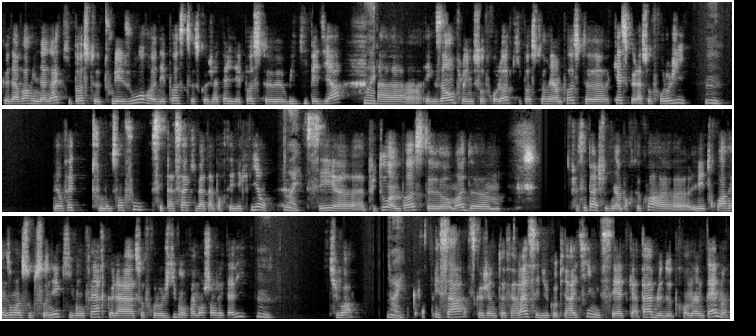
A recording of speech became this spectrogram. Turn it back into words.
que d'avoir une nana qui poste tous les jours euh, des posts, ce que j'appelle des posts Wikipédia. Ouais exemple, une sophrologue qui posterait un post euh, Qu'est-ce que la sophrologie hmm. Mais en fait, tout le monde s'en fout. C'est pas ça qui va t'apporter des clients. C'est euh, plutôt un post euh, en mode je sais pas, je te dis n'importe quoi, les trois raisons insoupçonnées qui vont faire que la sophrologie vont vraiment changer ta vie. Hmm. Tu vois? Et ça, ce que je viens de te faire là, c'est du copywriting. C'est être capable de prendre un thème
